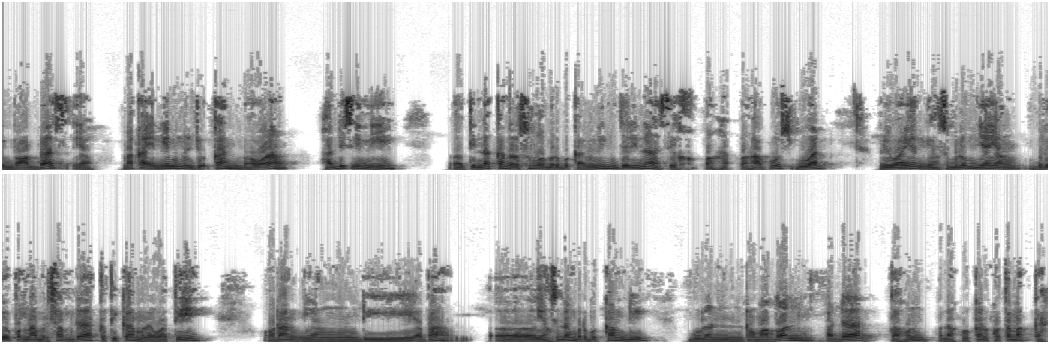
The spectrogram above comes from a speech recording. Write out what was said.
Ibnu Abbas, ya, maka ini menunjukkan bahwa hadis ini e, tindakan Rasulullah berbekam ini menjadi nasih penghapus buat riwayat yang sebelumnya yang beliau pernah bersabda ketika melewati orang yang di apa uh, yang sedang berbekam di bulan Ramadan pada tahun penaklukan kota Makkah.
